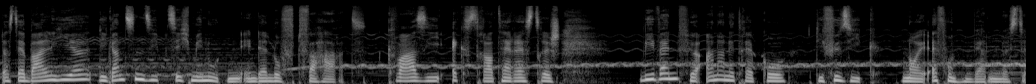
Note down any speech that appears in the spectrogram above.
dass der Ball hier die ganzen 70 Minuten in der Luft verharrt, quasi extraterrestrisch, wie wenn für Anna Netrebko die Physik neu erfunden werden müsste.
